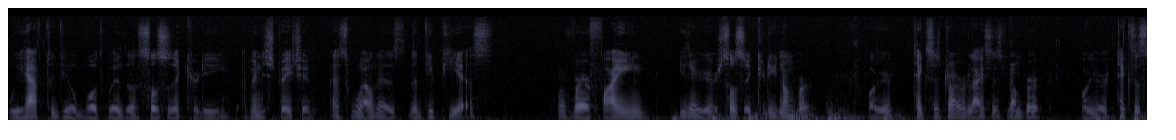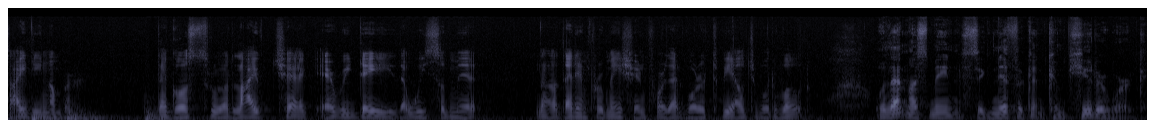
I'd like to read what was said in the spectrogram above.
we have to deal both with the Social Security Administration as well as the DPS for verifying either your Social Security number or your Texas driver license number or your Texas ID number that goes through a live check every day that we submit the, that information for that voter to be eligible to vote. Well, that must mean significant computer work.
